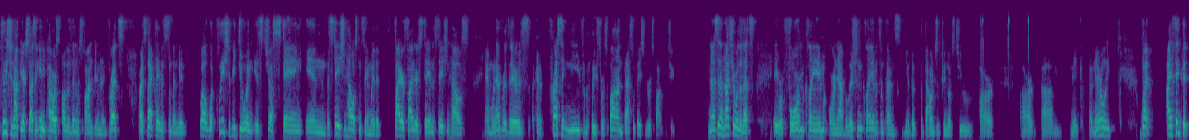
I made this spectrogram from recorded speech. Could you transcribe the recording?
police should not be exercising any powers other than responding to imminent threats, right? So that claim is sometimes made, well, what police should be doing is just staying in the station house in the same way that firefighters stay in the station house. And whenever there's a kind of pressing need for the police to respond, that's what they should be responding to. Now, I said I'm not sure whether that's a reform claim or an abolition claim, and sometimes you know the, the boundaries between those two are are um, made kind of narrowly. But I think that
